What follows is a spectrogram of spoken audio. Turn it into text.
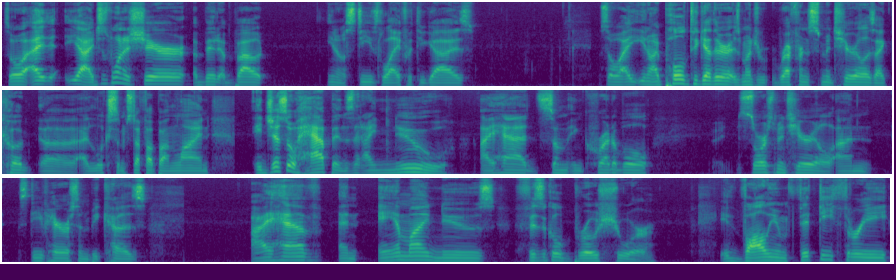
So I yeah, I just want to share a bit about you know Steve's life with you guys. So I you know I pulled together as much reference material as I could. Uh, I looked some stuff up online. It just so happens that I knew I had some incredible source material on Steve Harrison because I have an AMI News physical brochure in volume 53,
